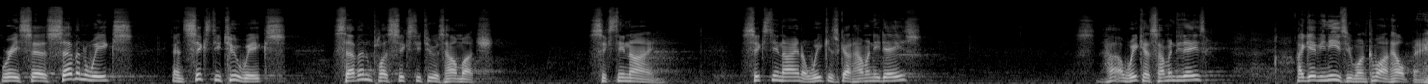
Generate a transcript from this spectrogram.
where he says seven weeks and 62 weeks, seven plus 62 is how much? 69. 69, a week has got how many days? A week has how many days? I gave you an easy one. Come on, help me.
